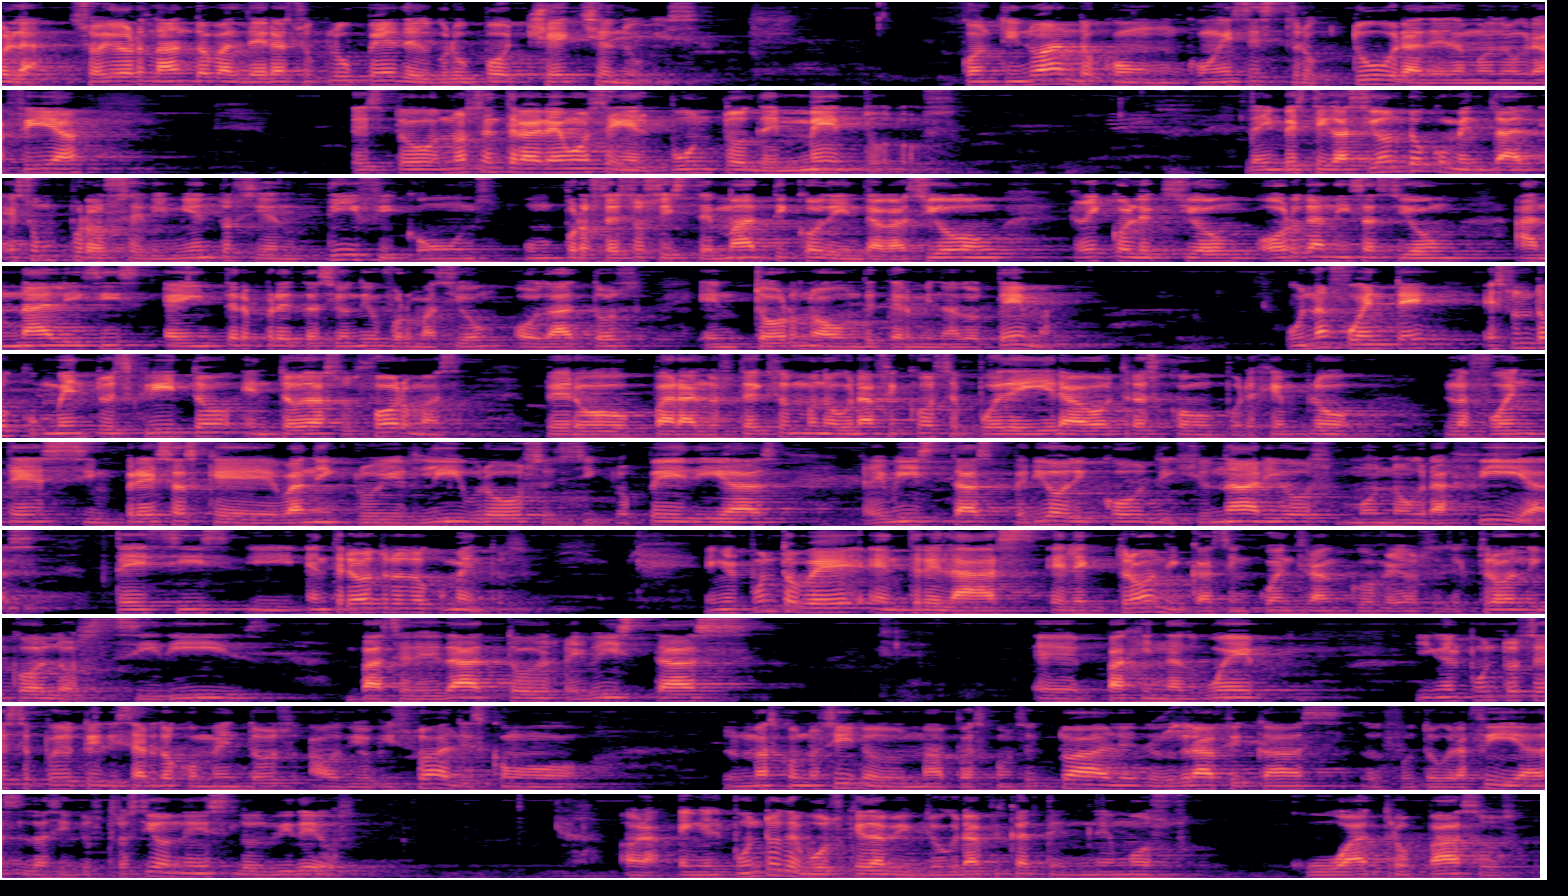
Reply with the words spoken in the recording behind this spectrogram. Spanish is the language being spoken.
Hola, soy Orlando Valdera Suclupe del grupo Check Nubis. Continuando con, con esa estructura de la monografía, esto nos centraremos en el punto de métodos. La investigación documental es un procedimiento científico, un, un, proceso sistemático de indagación, recolección, organización, análisis e interpretación de información o datos en torno a un determinado tema. Una fuente es un documento escrito en todas sus formas, pero para los textos monográficos se puede ir a otras como por ejemplo las fuentes impresas que van a incluir libros, enciclopedias, revistas, periódicos, diccionarios, monografías, tesis y entre otros documentos. En el punto B, entre las electrónicas se encuentran correos electrónicos, los CDs, base de datos, revistas, eh, páginas web. Y en el punto C se puede utilizar documentos audiovisuales como los más conocidos, los mapas conceptuales, las gráficas, las fotografías, las ilustraciones, los videos. Ahora, en el punto de búsqueda bibliográfica tenemos cuatro pasos.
